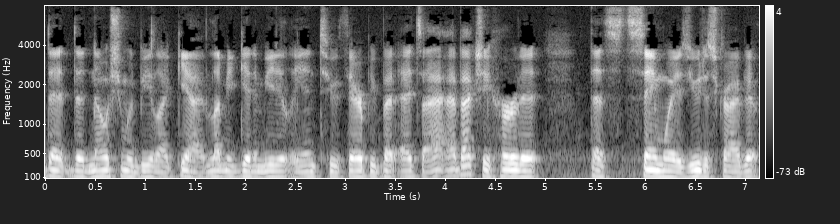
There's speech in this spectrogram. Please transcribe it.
that the notion would be like, yeah, let me get immediately into therapy. But it's I, I've actually heard it that's the same way as you described it.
